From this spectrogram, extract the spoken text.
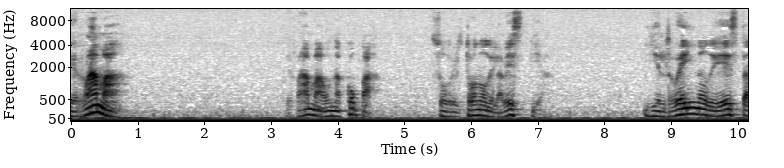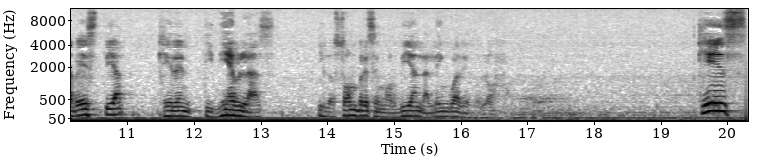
derrama, derrama una copa sobre el trono de la bestia y el reino de esta bestia queda tinieblas y los hombres se mordían la lengua de dolor. ¿Qué es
